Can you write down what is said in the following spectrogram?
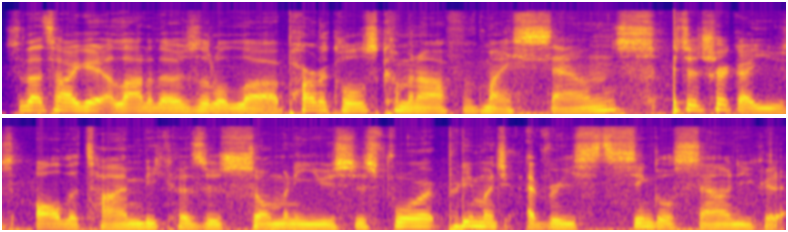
So that's how I get a lot of those little uh, particles coming off of my sounds. It's a trick I use all the time because there's so many uses for it. Pretty much every single sound you could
